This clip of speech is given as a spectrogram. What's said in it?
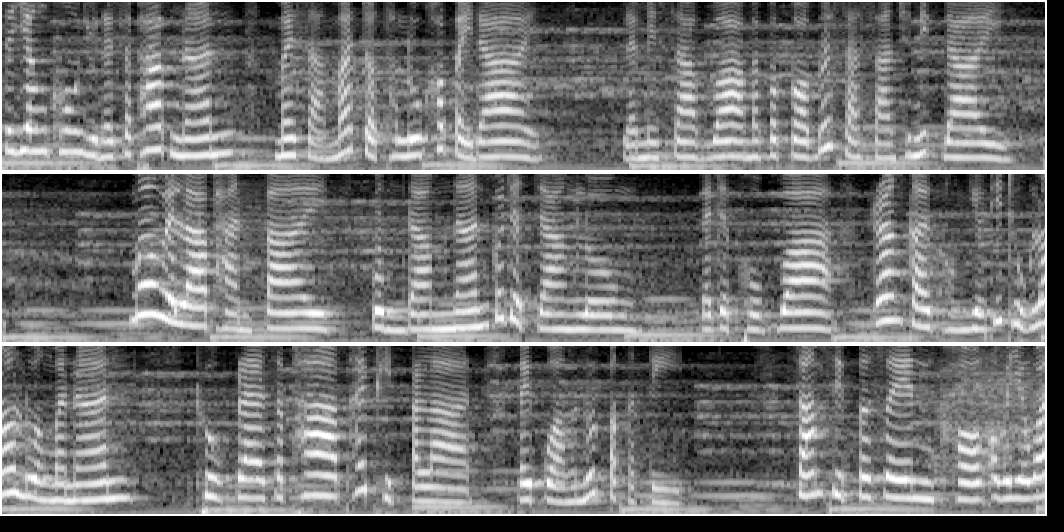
จะยังคงอยู่ในสภาพนั้นไม่สามารถเจดทะลุเข้าไปได้ และไม่ทราบว่ามันประกอบด้วยสสารชนิดใด เมื่อเวลาผ่านไป กลุ่มดำนั้นก็จะจางลง และจะพบว่าร่างกายของเหยื่อที่ถูกล่อลวงมานั้น ถูกแปลสภาพให้ผิดประหลาดไปกว่ามนุษย์ปกติ 30%ของอวัยวะ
